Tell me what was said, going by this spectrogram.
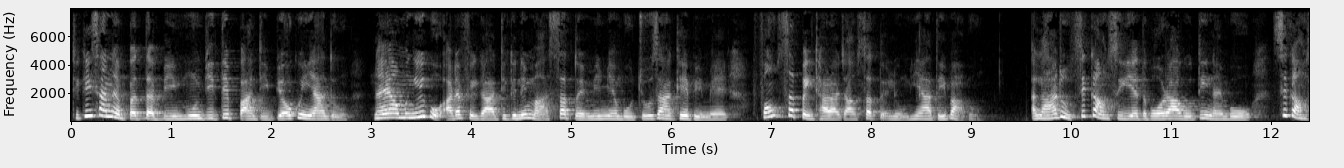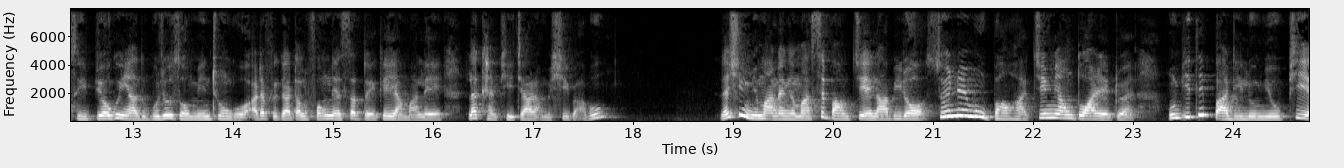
ဒီကိစ္စနဲ့ပတ်သက်ပြီးမွန်ပြည်သစ်ပါတီပြောခွင့်ရသူနိုင်အောင်မငေးကို RFA ကဒီကနေ့မှဆက်သွယ်မင်းမြန်ဖို့စ조사ခဲ့ပေမဲ့ဖုန်းဆက်ပိတ်ထားတာကြောင့်ဆက်သွယ်လို့မရသေးပါဘူးအလားတူစစ်ကောင်စီရဲ့သဘောထားကိုသိနိုင်ဖို့စစ်ကောင်စီပြောခွင့်ရသူဗိုလ်ချုပ်စောမင်းထွန်းကို RFA ကတယ်လီဖုန်းနဲ့ဆက်သွယ်ခဲ့ရမှာလဲလက်ခံဖြေကြားတာမရှိပါဘူး လက်ရှိမြန်မာနိုင်ငံမှာစစ်ပောင်ကျဲလာပြီးတော့ဆွေးနွေးမှုဘောင်ဟာကျင်းမြောင်းသွားတဲ့အတွက်ဝန်ပြည်သစ်ပါတီလိုမျိုးဖြစ်ရ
